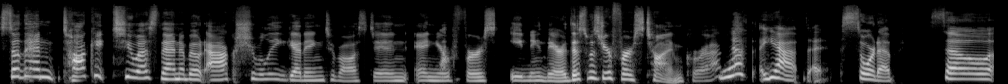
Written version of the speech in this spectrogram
So then talk it to us then about actually getting to Boston and your first evening there. This was your first time, correct? Yes, yeah, uh, sort of. So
